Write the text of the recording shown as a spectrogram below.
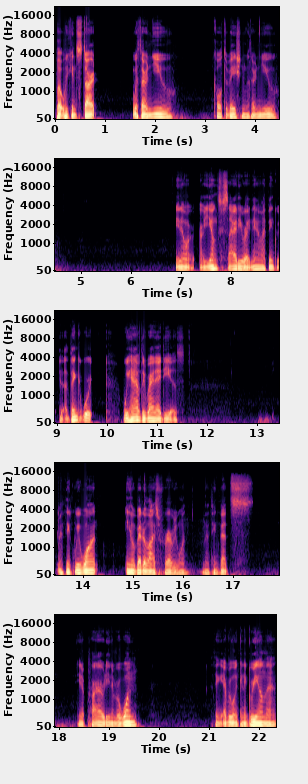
But we can start with our new cultivation, with our new you know our, our young society right now. I think I think we we have the right ideas. I think we want you know better lives for everyone. And I think that's you know priority number one. I think everyone can agree on that.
